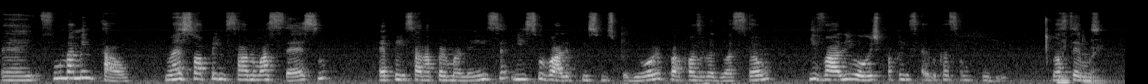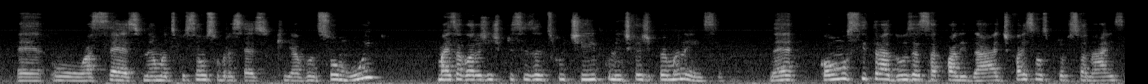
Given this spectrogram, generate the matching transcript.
é fundamental. Não é só pensar no acesso, é pensar na permanência, e isso vale para o ensino superior, para a pós-graduação, e vale hoje para pensar a educação pública. Nós muito temos é, o acesso, né, uma discussão sobre acesso que avançou muito, mas agora a gente precisa discutir políticas de permanência, né? Como se traduz essa qualidade, quais são os profissionais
